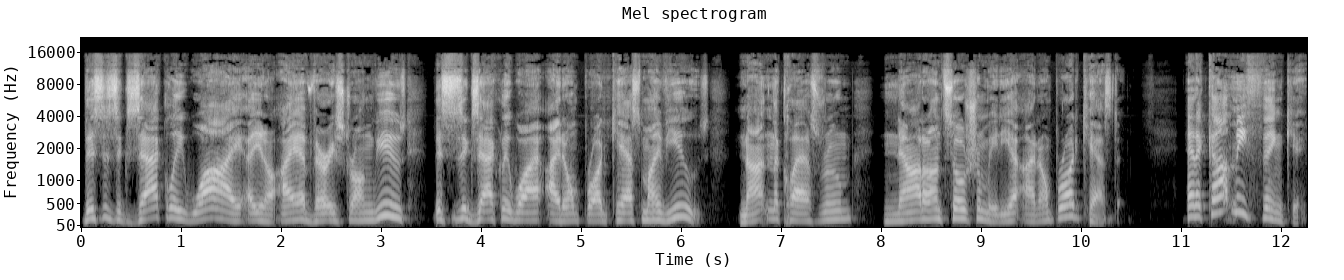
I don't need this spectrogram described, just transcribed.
this is exactly why, uh, you know, I have very strong views. This is exactly why I don't broadcast my views. Not in the classroom, not on social media. I don't broadcast it. And it got me thinking.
